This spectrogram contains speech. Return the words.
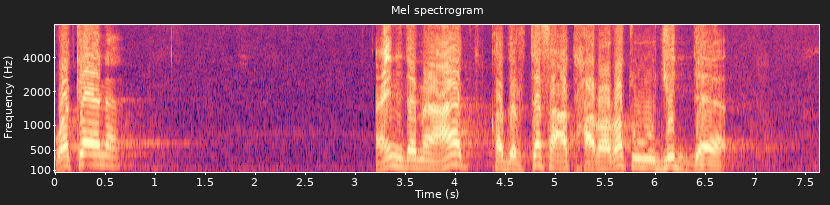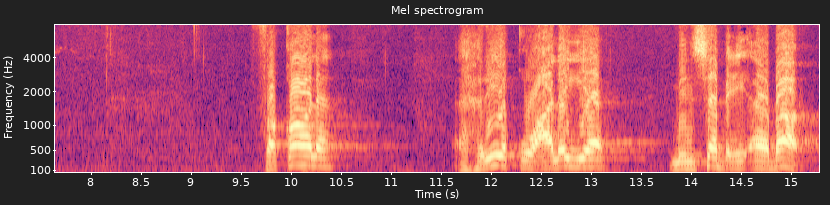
وكان عندما عاد قد ارتفعت حرارته جدا. فقال اهريقوا علي من سبع آبار.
